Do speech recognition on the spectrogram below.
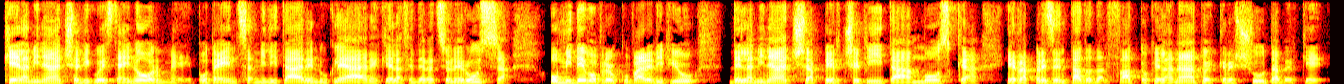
che è la minaccia di questa enorme potenza militare nucleare che è la Federazione russa, o mi devo preoccupare di più della minaccia percepita a Mosca e rappresentata dal fatto che la Nato è cresciuta perché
